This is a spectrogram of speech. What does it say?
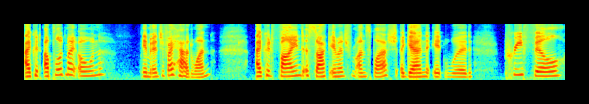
I could upload my own image if I had one. I could find a stock image from Unsplash. Again, it would pre-fill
